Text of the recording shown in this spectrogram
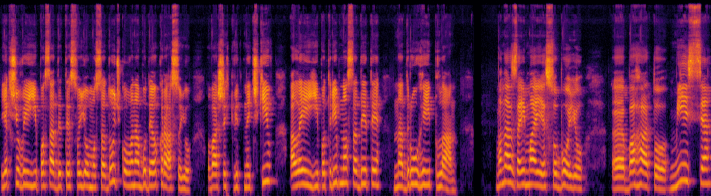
якщо ви її посадите в своєму садочку, вона буде окрасою ваших квітничків, але її потрібно садити на другий план. Вона займає собою е, багато місця,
